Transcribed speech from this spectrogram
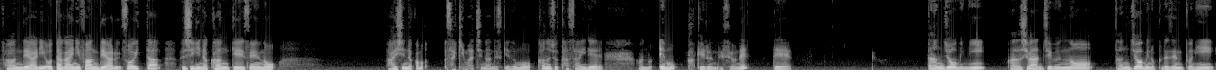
ファンであり、お互いにファンである、そういった不思議な関係性の配信仲間、先町なんですけれども、彼女多彩で、あの、絵も描けるんですよね。で、誕生日に、私は自分の誕生日のプレゼントに、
